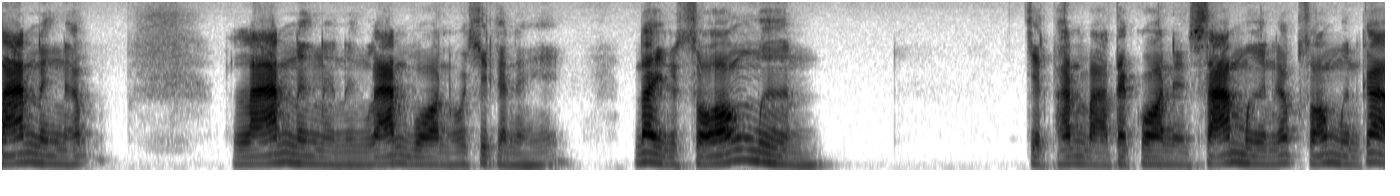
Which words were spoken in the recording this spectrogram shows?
ล้านหนึ่งนะครับ ล้านหนึ่งเนี่ยหนึ่งล้านวอนเขาคิดกันอย่างนี้ ได้สองหมื่นเจ็ดพันบาทแต่ก่อนเนี่ยสามหมื่นครับสองหมื่นเก้า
